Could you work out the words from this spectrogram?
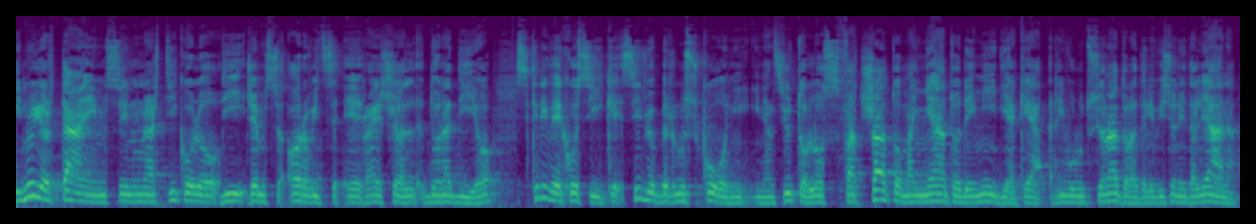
Il New York Times, in un articolo di James Horowitz e Rachel Donadio, scrive così che Silvio Berlusconi, innanzitutto lo sfacciato magnato dei media che ha rivoluzionato la televisione italiana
